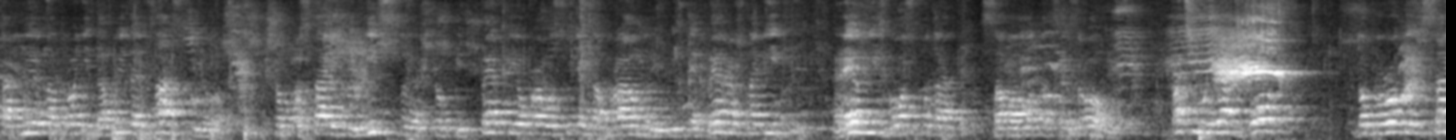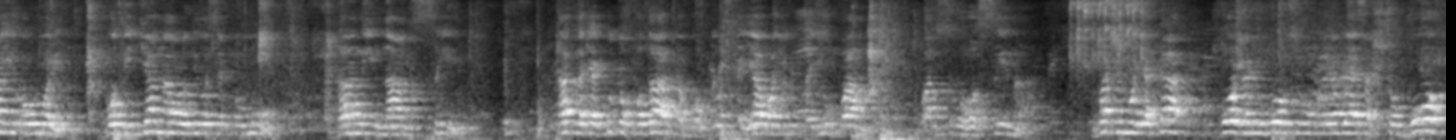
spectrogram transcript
та мир на троні Давида і царстві його, щоб поставити міцною, щоб підперти його правосуддя та правдою, і тепер аж навіки. Ревність Господа Саваота це зробить. Бачимо, як Бог до пророка Ісаї говорить, бо дитя народилося кому? Даний нам син. Так, як будто подарка Бог сказав, я даю вам, вам свого сина. Бачимо, яка Божа любов цьому проявляється, що Бог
